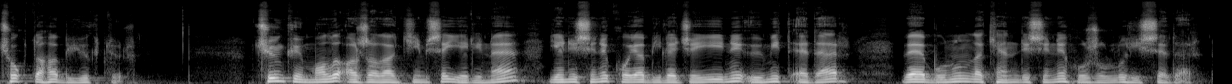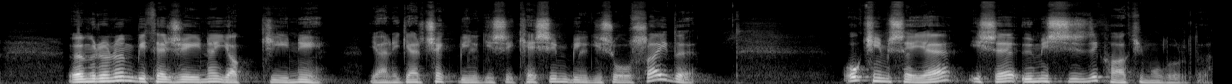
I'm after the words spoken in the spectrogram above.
çok daha büyüktür. Çünkü malı azalan kimse yerine yenisini koyabileceğini ümit eder ve bununla kendisini huzurlu hisseder. Ömrünün biteceğine yakkini yani gerçek bilgisi, kesin bilgisi olsaydı o kimseye ise ümitsizlik hakim olurdu.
